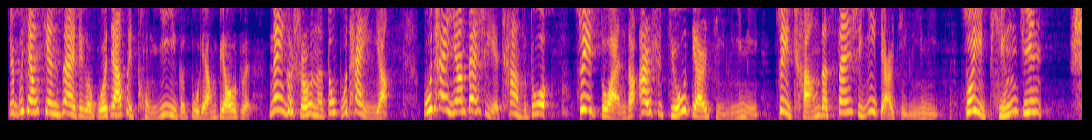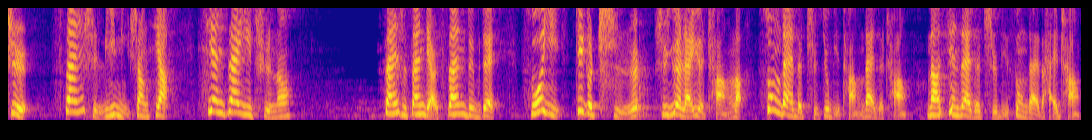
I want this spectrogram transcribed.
这不像现在这个国家会统一一个度量标准，那个时候呢都不太一样，不太一样，但是也差不多。最短的二十九点几厘米，最长的三十一点几厘米，所以平均。是三十厘米上下，现在一尺呢，三十三点三，对不对？所以这个尺是越来越长了。宋代的尺就比唐代的长，那现在的尺比宋代的还长，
